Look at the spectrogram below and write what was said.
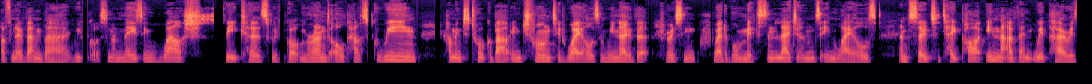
of November. We've got some amazing Welsh speakers. We've got Miranda Aldhouse Green coming to talk about enchanted Wales. And we know that there are some incredible myths and legends in Wales. And so to take part in that event with her is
